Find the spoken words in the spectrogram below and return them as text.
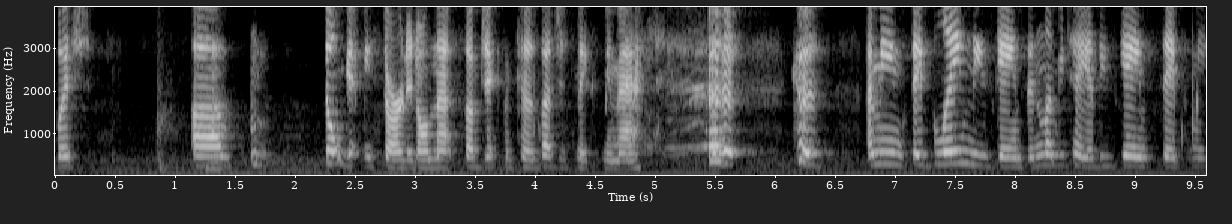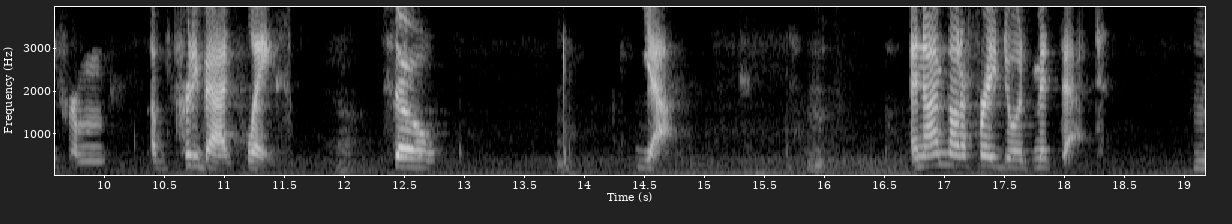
Which, um, don't get me started on that subject because that just makes me mad. Because I mean, they blame these games, and let me tell you, these games saved me from a pretty bad place. Yeah. So, yeah. And I'm not afraid to admit that. Hmm.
